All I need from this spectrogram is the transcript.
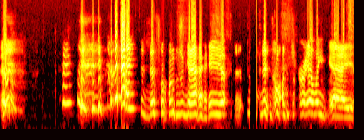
this one's gay. This one's really gay.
